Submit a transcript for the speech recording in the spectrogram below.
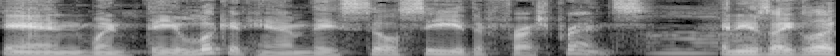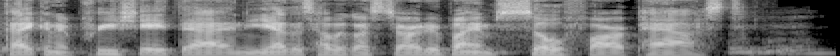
And when they look at him, they still see the Fresh Prince. Uh, And he's like, Look, I can appreciate that. And yeah, that's how we got started, but I am so far past mhm,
